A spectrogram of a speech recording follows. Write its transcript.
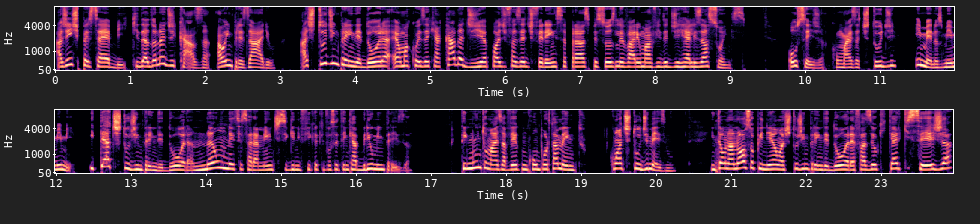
a gente percebe que da dona de casa ao empresário, a atitude empreendedora é uma coisa que a cada dia pode fazer a diferença para as pessoas levarem uma vida de realizações. Ou seja, com mais atitude e menos mimimi. E ter atitude empreendedora não necessariamente significa que você tem que abrir uma empresa. Tem muito mais a ver com comportamento, com atitude mesmo. Então, na nossa opinião, a atitude empreendedora é fazer o que quer que seja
